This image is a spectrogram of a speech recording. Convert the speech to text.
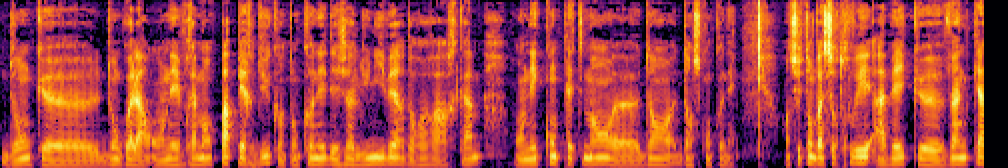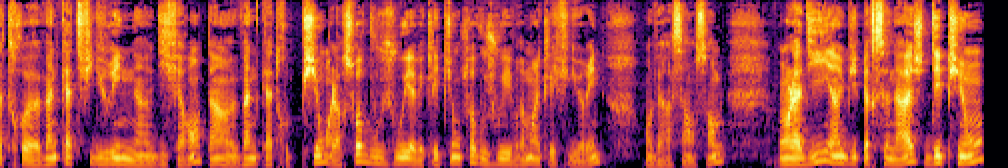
Donc, donc voilà, on n'est vraiment pas perdu quand on connaît déjà l'univers d'Aurora Arkham, on est complètement dans, dans ce qu'on connaît. Ensuite, on va se retrouver avec 24, 24 figurines différentes, hein, 24 pions. Alors, soit vous jouez avec les pions, soit vous jouez vraiment avec les figurines. On verra ça ensemble. On l'a dit, hein, 8 personnages, des pions.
